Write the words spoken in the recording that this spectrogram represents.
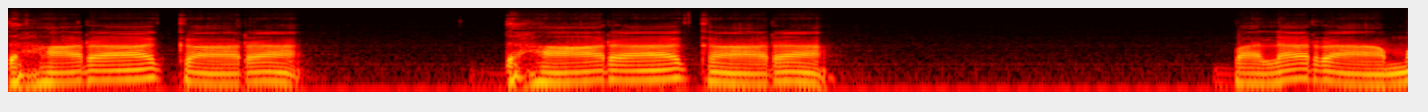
ధారాకార ధారాకార బలరామ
